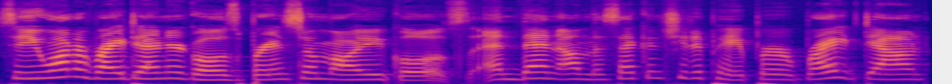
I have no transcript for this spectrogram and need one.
So you want to write down your goals, brainstorm all your goals. And then on the second sheet of paper, write down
